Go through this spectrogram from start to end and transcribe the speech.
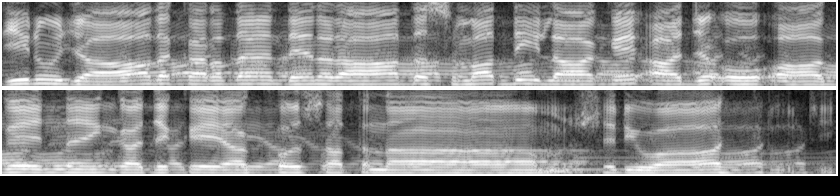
ਜਿਹਨੂੰ ਯਾਦ ਕਰਦਾ ਦਿਨ ਰਾਤ ਸਮਾਧੀ ਲਾ ਕੇ ਅੱਜ ਉਹ ਆ ਗਏ ਨਹੀਂ ਗੱਜ ਕੇ ਆਖੋ, ਸਤਨਾਮ, ਸ੍ਰੀ ਵਾਹਿਗੁਰੂ ਜੀ।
